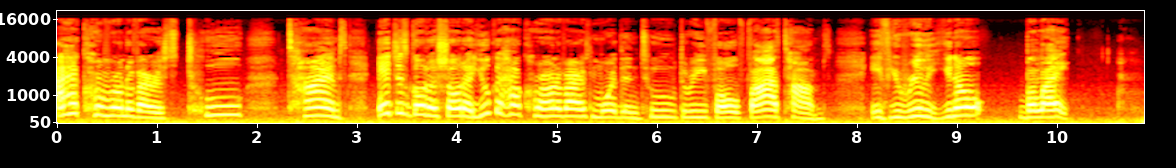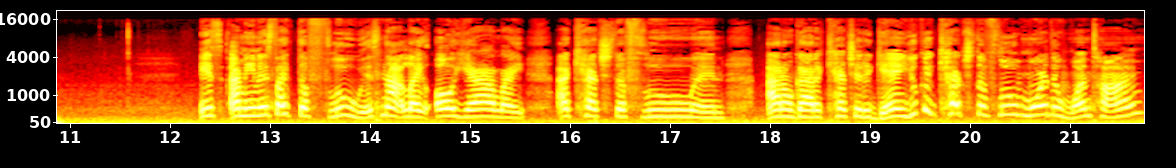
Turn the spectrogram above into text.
I had coronavirus two times. It just go to show that you could have coronavirus more than two three four five times if you really you know but like it's i mean it's like the flu. It's not like oh yeah like i catch the flu and i don't gotta catch it again. You could catch the flu more than one time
